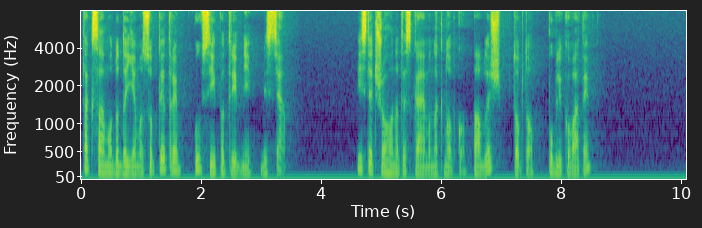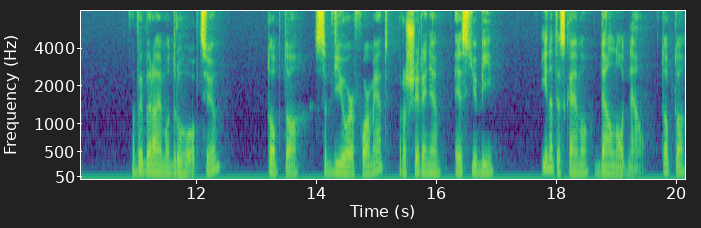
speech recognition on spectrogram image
Так само додаємо субтитри у всі потрібні місця. Після чого натискаємо на кнопку Publish, тобто Публікувати. Вибираємо другу опцію, тобто Subviewer Format розширення SUB, і натискаємо Download Now, тобто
